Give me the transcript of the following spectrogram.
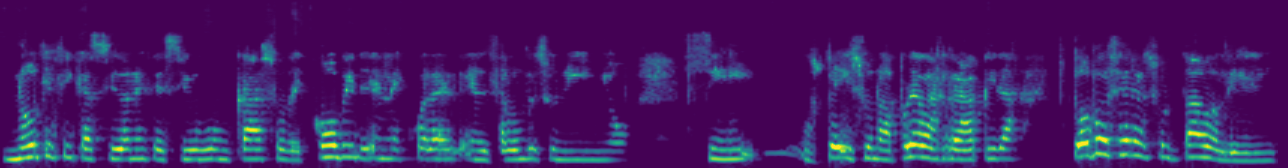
notificaciones de si hubo un caso de COVID en la escuela, en el salón de su niño, si usted hizo una prueba rápida, todo ese resultado, Lili,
